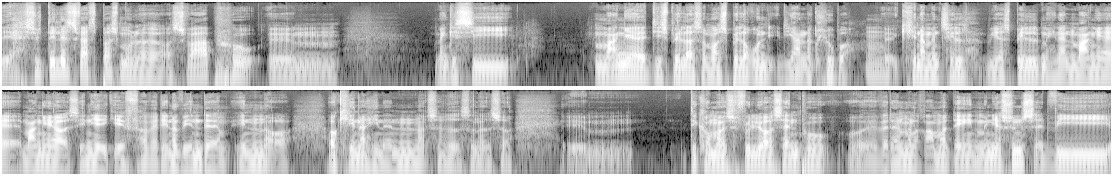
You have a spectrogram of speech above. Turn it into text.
jeg synes, det er lidt svært spørgsmål at, at svare på. Øhm, man kan sige, mange af de spillere, som også spiller rundt i de andre klubber, Mm. øh, kender man til. Vi har spillet med hinanden. Mange af, mange af os inde i AGF har været inde og vende derinde og, og kender hinanden og så videre. Sådan noget. Så, øhm, det kommer jo selvfølgelig også an på, øh, hvordan man rammer dagen. Men jeg synes, at vi,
